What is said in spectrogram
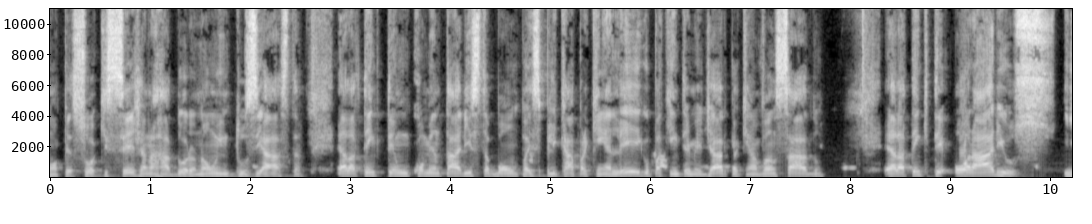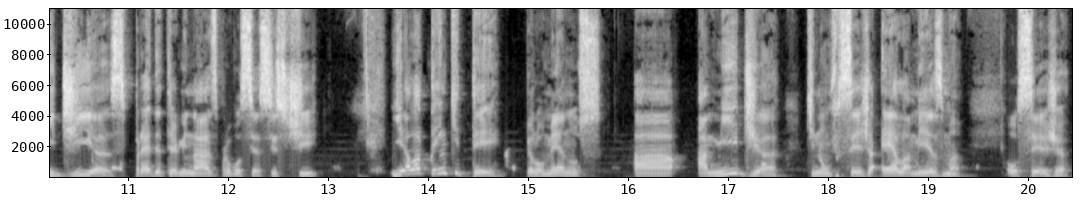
uma pessoa que seja narradora, não entusiasta. Ela tem que ter um comentarista bom para explicar para quem é leigo, para quem é intermediário, para quem é avançado. Ela tem que ter horários e dias pré-determinados para você assistir. E ela tem que ter, pelo menos, a, a mídia que não seja ela mesma, ou seja,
